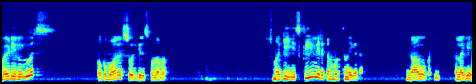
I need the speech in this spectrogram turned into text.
మై రివర్స్ ఒక మోరల్ స్టోరీ తెలుసుకుందామా? మనకి స్క్రీన్ మీద కనబడుతున్నాయి కదా. డాగ్ ఒకటి అలాగే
